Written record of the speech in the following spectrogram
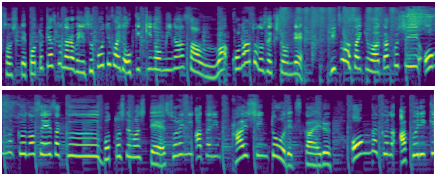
そしてポッドキャスト並びにスポーティファイでお聞きの皆さんはこの後のセクションで実は最近私音楽の制作没頭してましてそれにあたり配信等で使える音楽のアプリケ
